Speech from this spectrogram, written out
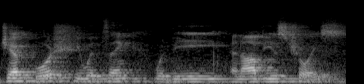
Jeb Bush, you would think, would be an obvious choice.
